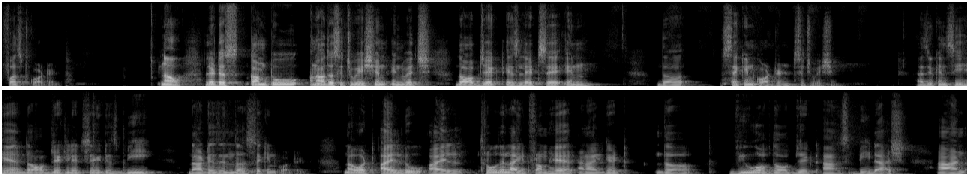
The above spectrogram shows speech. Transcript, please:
first quadrant. Now let us come to another situation in which the object is let us say in the second quadrant situation. As you can see here the object let us say it is B that is in the second quadrant. Now what I will do I will throw the light from here and I will get the view of the object as B dash and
